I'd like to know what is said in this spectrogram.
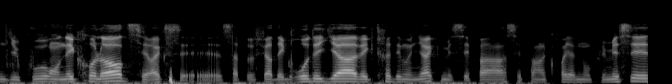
Du coup, en Necrolord, c'est vrai que ça peut faire des gros dégâts avec trait démoniaque, mais c'est pas, incroyable non plus. Mais c'est,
